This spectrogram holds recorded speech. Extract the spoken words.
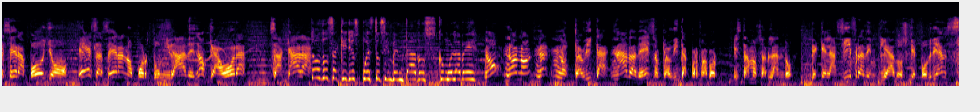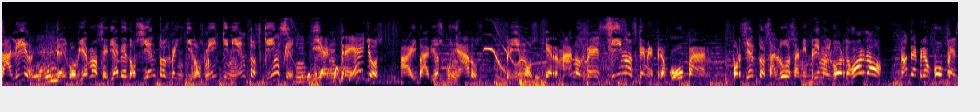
Ese era apoyo, esas eran oportunidades, no que ahora sacara. Todos aquellos puestos inventados, como la ve. No, no, no, no, no, Claudita, nada de eso, Claudita, por favor. Estamos hablando de que la cifra de empleados que podrían salir del gobierno sería de 222.515. Y entre ellos hay varios cuñados, primos, hermanos, vecinos que me preocupan. Por cierto, saludos a mi primo el gordo. ¡Gordo! No te preocupes.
